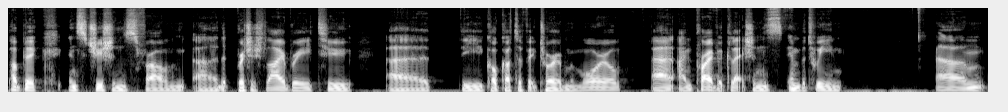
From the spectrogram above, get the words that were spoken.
public institutions from uh, the British Library to uh, the Kolkata Victoria Memorial uh, and private collections in between. Um,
